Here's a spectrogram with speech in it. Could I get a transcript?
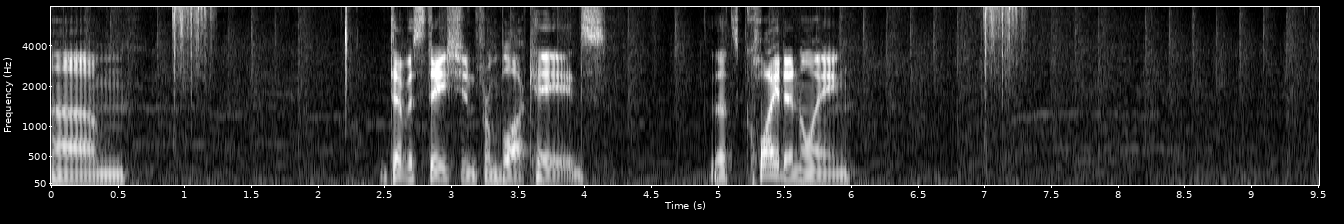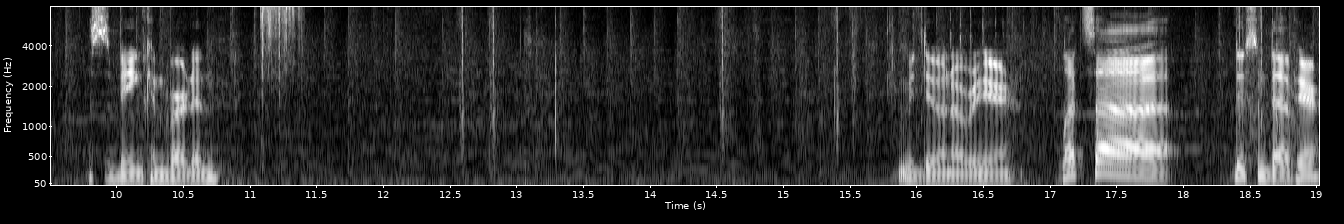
Um, devastation from blockades. That's quite annoying. This is being converted. What are we doing over here? Let's uh do some dev here.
